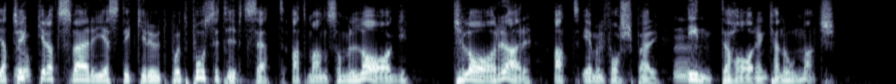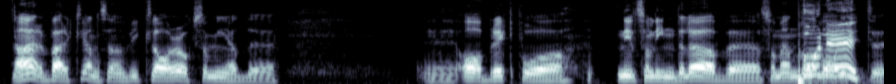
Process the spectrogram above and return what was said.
jag tycker att Sverige sticker ut på ett positivt sätt att man som lag klarar att Emil Forsberg mm. inte har en kanonmatch. Nej, verkligen. Så vi klarar också med eh, eh, avbräck på Nilsson Lindelöf eh, som ändå har varit... Eh,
